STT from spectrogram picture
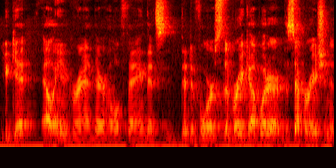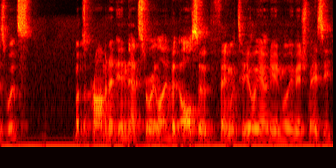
You get Ellie and Grant, their whole thing. That's the divorce, the breakup, whatever. The separation is what's most prominent in that storyline, but also the thing with Téa Leoni and William H Macy.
